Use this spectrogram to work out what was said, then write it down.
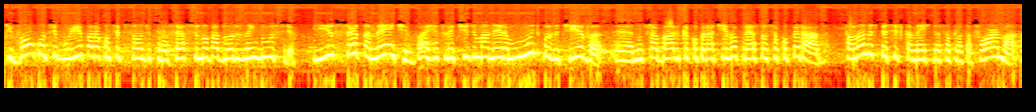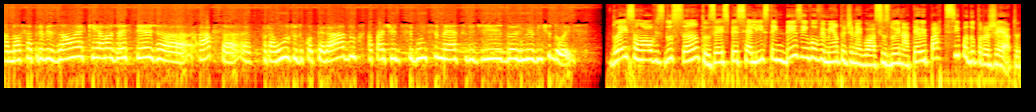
que vão contribuir para a concepção de processos inovadores na indústria. E isso certamente vai refletir de maneira muito positiva é, no trabalho que a cooperativa presta ao seu cooperado. Falando especificamente dessa plataforma, a nossa previsão é que ela já esteja apta é, para uso do cooperado a partir do segundo semestre de 2022. Gleison Alves dos Santos é especialista em desenvolvimento de negócios do Inatel e participa do projeto.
